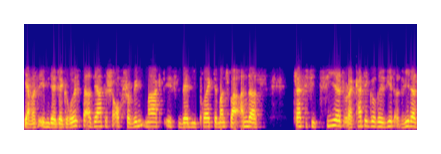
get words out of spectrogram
ja, was eben der, der größte asiatische Offshore-Windmarkt ist, werden die Projekte manchmal anders klassifiziert oder kategorisiert, als wir das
